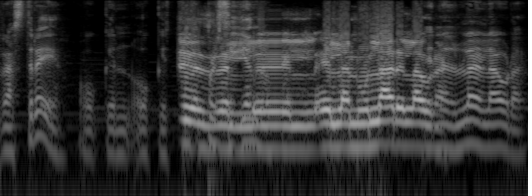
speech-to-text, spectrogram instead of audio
rastree o que, o que esté Es el, el- el anular el aura. anular el aura.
